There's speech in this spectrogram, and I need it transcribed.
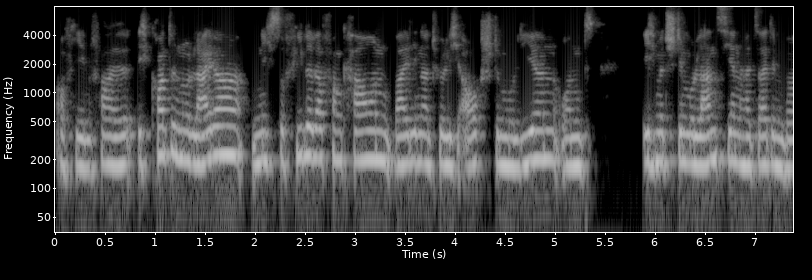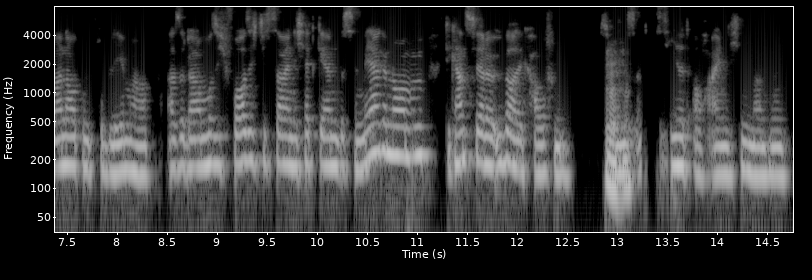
Auf jeden Fall. Ich konnte nur leider nicht so viele davon kauen, weil die natürlich auch stimulieren und ich mit Stimulantien halt seit dem Burnout ein Problem habe. Also da muss ich vorsichtig sein. Ich hätte gerne ein bisschen mehr genommen. Die kannst du ja da überall kaufen. So, mhm. Das interessiert auch eigentlich niemanden.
